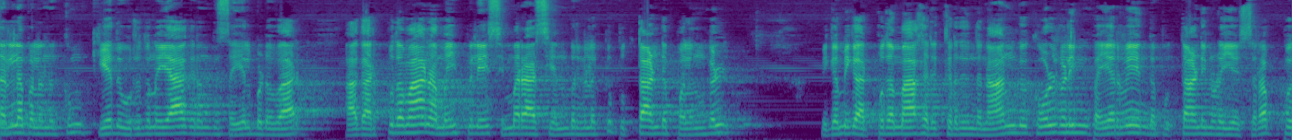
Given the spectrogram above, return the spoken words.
நல்ல பலனுக்கும் கேது உறுதுணையாக இருந்து செயல்படுவார். ஆக அற்புதமான அமைப்பிலே சிம்மராசி அன்பர்களுக்கு புத்தாண்டு பலன்கள் மிக மிக அற்புதமாக இருக்கிறது. இந்த நான்கு கோள்களின் பெயர்வே இந்த புத்தாண்டினுடைய சிறப்பு.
